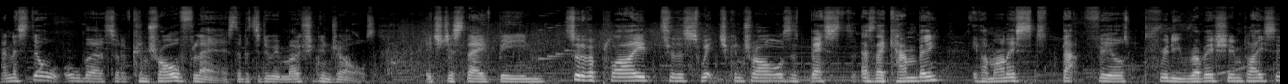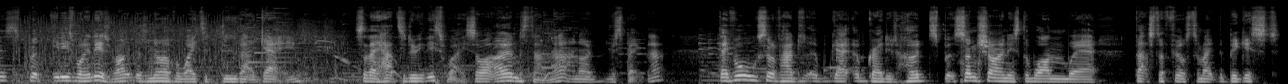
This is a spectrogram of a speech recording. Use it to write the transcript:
and there's still all the sort of control flares that are to do with motion controls. It's just they've been sort of applied to the Switch controls as best as they can be if I'm honest, that feels pretty rubbish in places. But it is what it is, right? There's no other way to do that game. So they had to do it this way. So I understand that and I respect that. They've all sort of had upgraded HUDs, but Sunshine is the one where that stuff feels to make the biggest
